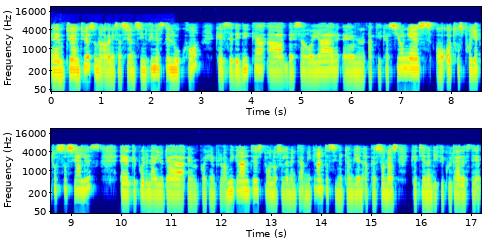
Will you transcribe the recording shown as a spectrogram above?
Tour es una organización sin fines de lucro que se dedica a desarrollar em, aplicaciones o otros proyectos sociales eh, que pueden ayudar, em, por ejemplo, a migrantes, pero no solamente a migrantes, sino también a personas que tienen dificultades de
